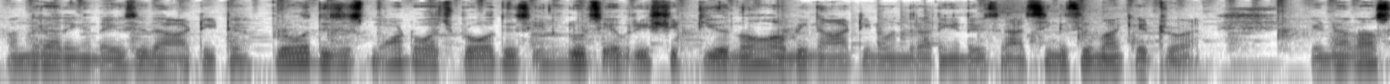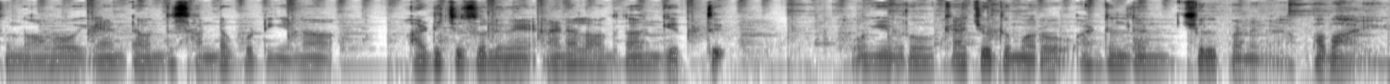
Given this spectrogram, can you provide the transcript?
வந்துடாதீங்க தயவுசெய்து ஆட்டிட்டு. Bro this is smart watch bro this includes every shit you know அப்படின்னு ஆட்டின்னு வந்துடாதீங்க தயவுசெய்து அசிங்கசியமாக கேட்டுருவேன். என்ன தான் சொன்னாலும் என்கிட்ட வந்து சண்டை போட்டிங்கன்னா அடித்து சொல்லுவேன். அனலாக் தான் கெத்து. Okay bro catch you tomorrow until then chill பண்ணுங்கள் பபாய்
